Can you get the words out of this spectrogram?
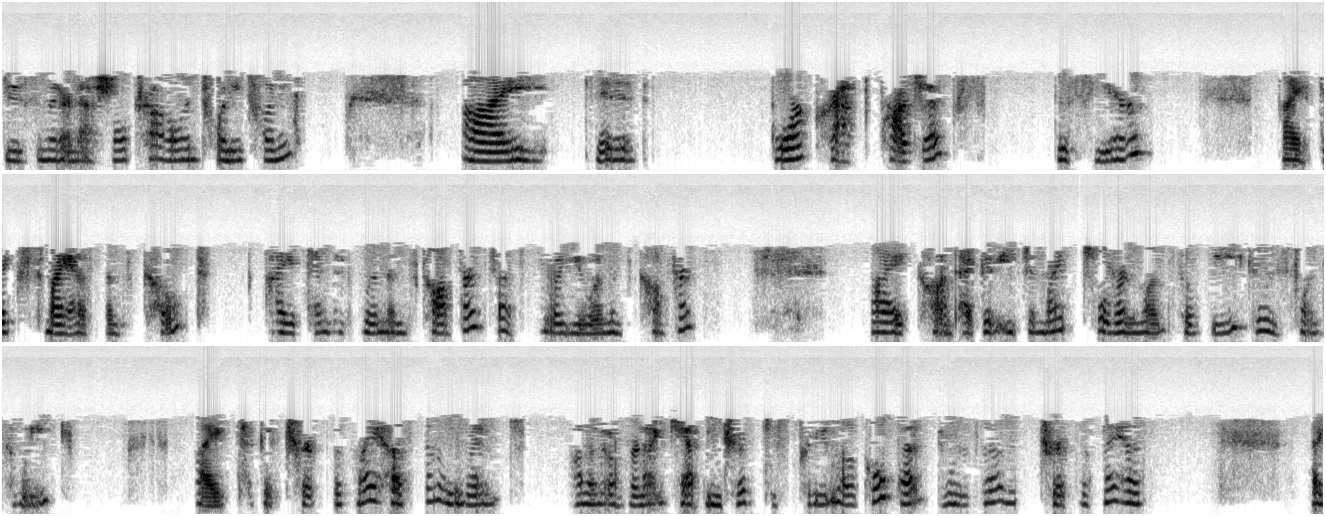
do some international travel in 2020. I did four craft projects this year. I fixed my husband's coat. I attended women's conference, that's the U Women's Conference. I contacted each of my children once a week, at least once a week. I took a trip with my husband. We went on an overnight camping trip, just pretty local, but it was a trip with my husband. I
